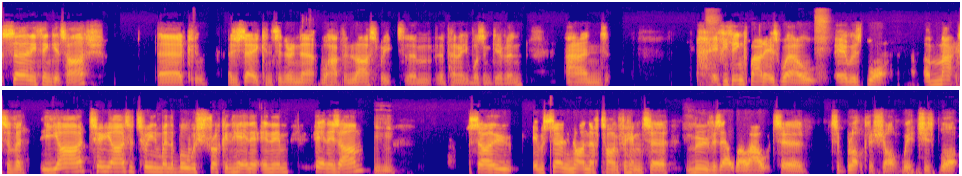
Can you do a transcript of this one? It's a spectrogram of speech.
Certainly think it's harsh. Uh, con- as you say, considering that what happened last week to them, the penalty wasn't given, and if you think about it as well, it was what a max of a yard, two yards between when the ball was struck and hitting it in him, hitting his arm. Mhm. So it was certainly not enough time for him to move his elbow out to to block the shot, which is what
